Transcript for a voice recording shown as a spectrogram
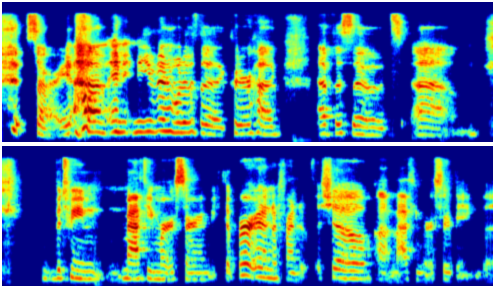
Sorry, um, and even one of the Critter Hug episodes um, between Matthew Mercer and Mica Burton, a friend of the show, um, Matthew Mercer being the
